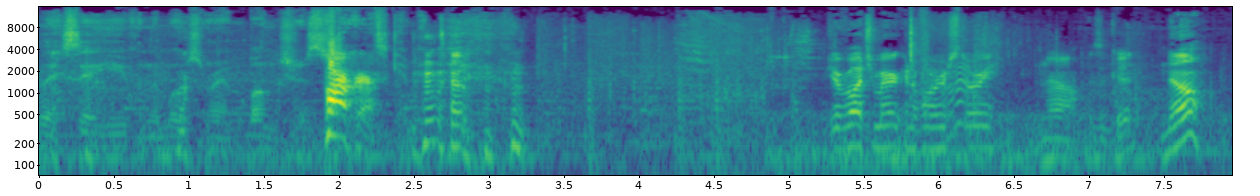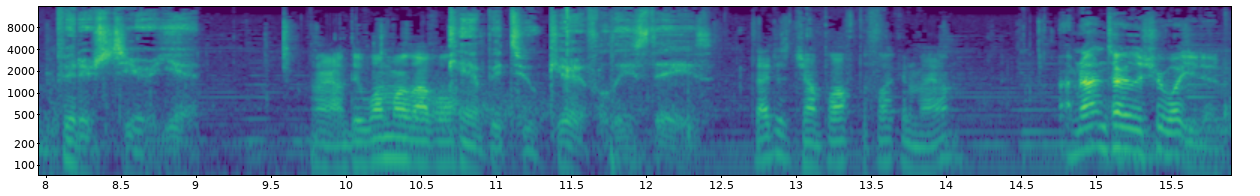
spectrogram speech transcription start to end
They say even the most rambunctious Parker! servants can be Did you ever watch American Horror Story? No, is it good? No. finished here yet. Alright, I'll do one more level. Can't be too careful these days. Did I just jump off the fucking map? I'm not entirely sure what you did. Okay.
